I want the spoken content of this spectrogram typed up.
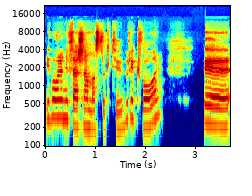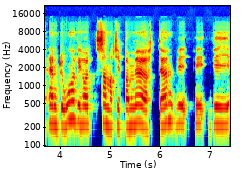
Vi har ungefär samma strukturer kvar. eh, ändå. Vi har samma typ av möten. Vi, vi, vi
